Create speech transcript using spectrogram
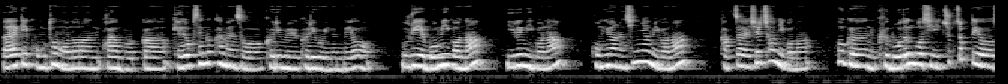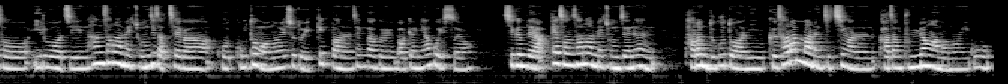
나에게 공통 언어란 과연 뭘까 계속 생각하면서 그림을 그리고 있는데요. 우리의 몸이거나 이름이거나 공유하는 신념이거나 각자의 실천이거나 혹은 그 모든 것이 축적되어서 이루어진 한 사람의 존재 자체가 곧 공통 언어일 수도 있겠다는 생각을 막연히 하고 있어요. 지금 내 앞에 선 사람의 존재는 다른 누구도 아닌 그 사람만을 지칭하는 가장 분명한 언어이고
